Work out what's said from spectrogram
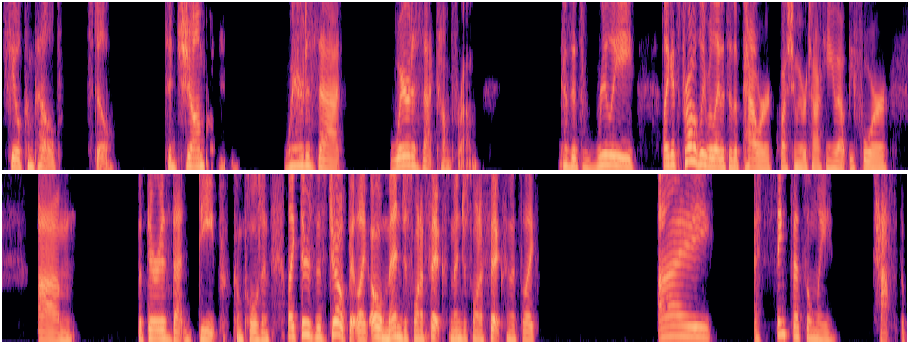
feel compelled still to jump in. Where does that where does that come from? Because it's really like it's probably related to the power question we were talking about before. Um, but there is that deep compulsion. Like there's this joke that like, oh, men just want to fix, men just want to fix. And it's like, I I think that's only half the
